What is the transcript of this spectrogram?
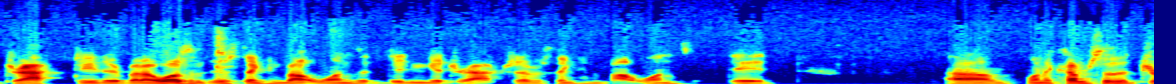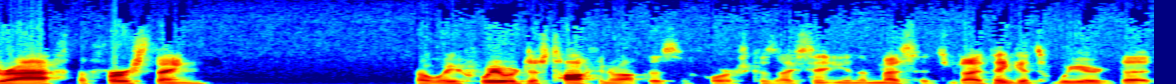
drafted either, but I wasn't just thinking about ones that didn't get drafted. I was thinking about ones that did. Um, when it comes to the draft, the first thing that we we were just talking about this, of course, because I sent you the message. But I think it's weird that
